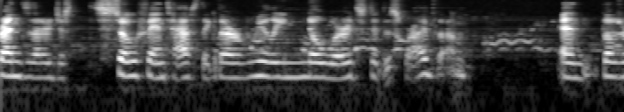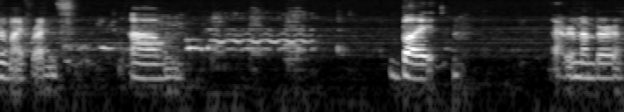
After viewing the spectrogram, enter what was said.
friends that are just so fantastic. There are really no words to describe them. And those are my friends. Um, but I remember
